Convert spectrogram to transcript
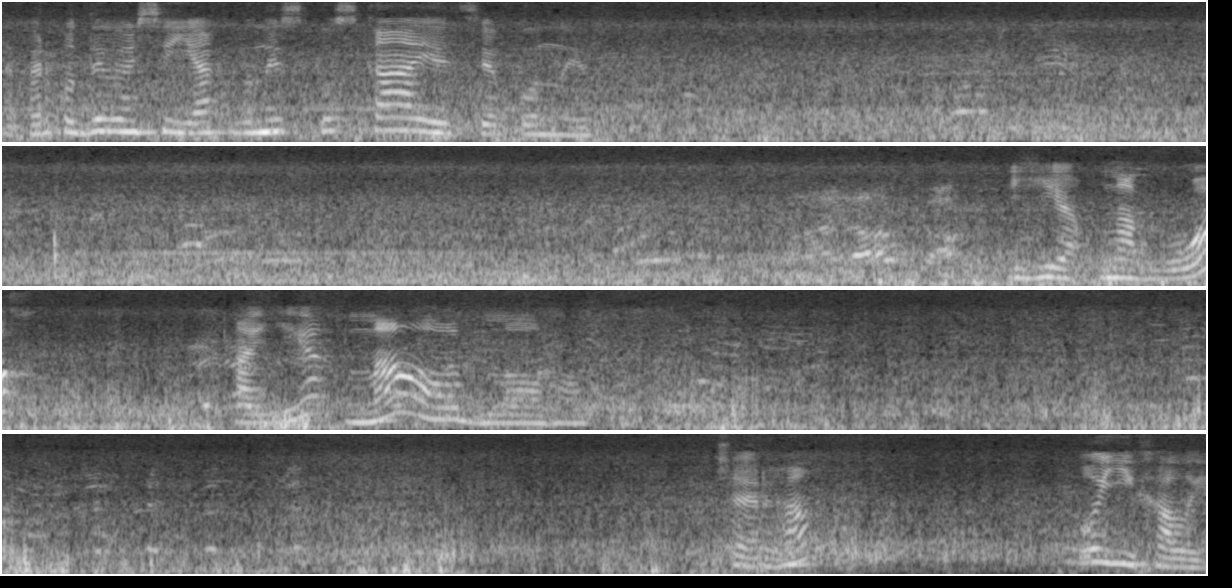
Тепер подивимося, як вони спускаються по них. Є на двох, а є на одного. Черга. Поїхали.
